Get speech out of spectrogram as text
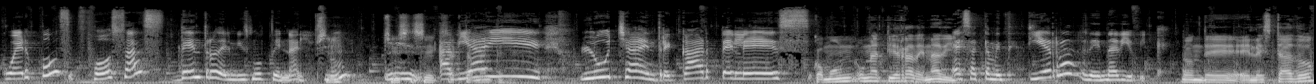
cuerpos, fosas dentro del mismo penal. Sí, ¿no? sí, sí, sí, Había ahí lucha entre cárteles. Como un- una tierra de nadie. Exactamente, tierra de nadie Vic. donde el Estado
